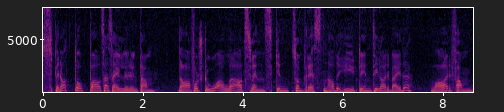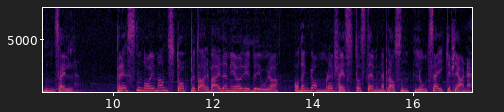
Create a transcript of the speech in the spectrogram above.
spratt opp av seg selv rundt ham. Da forsto alle at svensken som presten hadde hyrt inn til arbeidet, var fanden selv. Presten Neumann stoppet arbeidet med å rydde jorda, og den gamle fest- og stevneplassen lot seg ikke fjerne.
